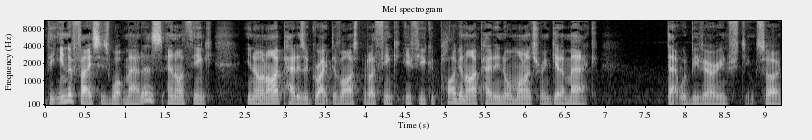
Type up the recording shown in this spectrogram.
the interface is what matters, and I think you know an iPad is a great device, but I think if you could plug an iPad into a monitor and get a Mac, that would be very interesting. So,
